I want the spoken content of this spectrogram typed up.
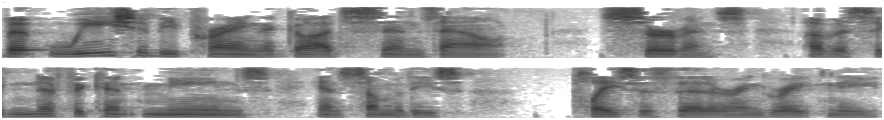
But we should be praying that God sends out servants of a significant means in some of these places that are in great need.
